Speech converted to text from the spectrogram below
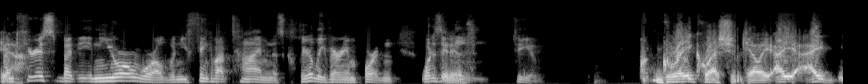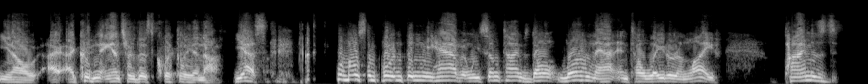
I'm curious, but in your world, when you think about time, and it's clearly very important, what does it, It mean is. to you? Great question, Kelly. I, I, you know, I, I couldn't answer this quickly enough. Yes, the most important thing we have, and we sometimes don't learn that until later in life. Time is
